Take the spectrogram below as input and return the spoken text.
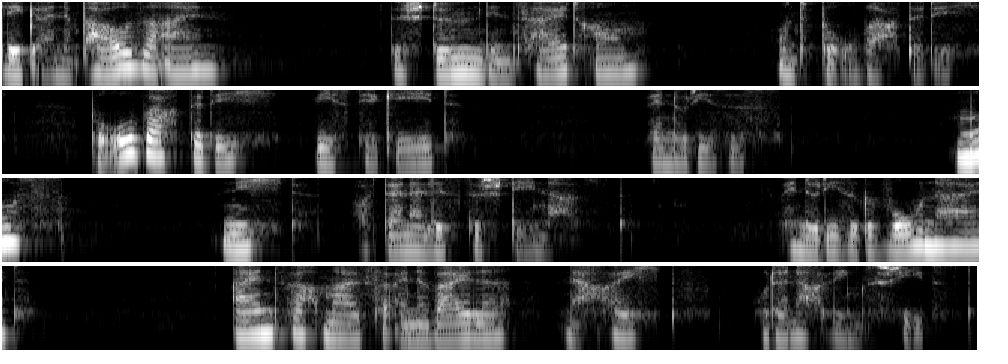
Leg eine Pause ein, bestimm den Zeitraum und beobachte dich. Beobachte dich, wie es dir geht, wenn du dieses Muss nicht auf deiner Liste stehen hast. Wenn du diese Gewohnheit einfach mal für eine Weile nach rechts oder nach links schiebst.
